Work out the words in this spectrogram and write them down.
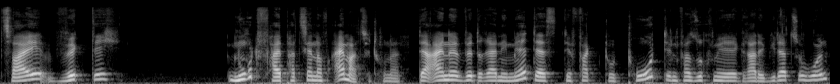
zwei wirklich Notfallpatienten auf einmal zu tun hat. Der eine wird reanimiert, der ist de facto tot, den versuchen wir gerade wiederzuholen.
